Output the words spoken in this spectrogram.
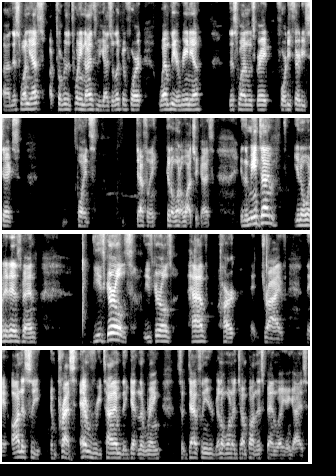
Uh, this one, yes, October the 29th. If you guys are looking for it, Wembley Arena. This one was great 40 36 points. Definitely gonna want to watch it, guys. In the meantime, you know what it is, man. These girls, these girls have heart, they drive, they honestly impress every time they get in the ring. So definitely you're gonna want to jump on this bandwagon, guys,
